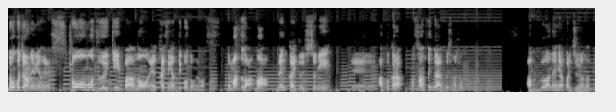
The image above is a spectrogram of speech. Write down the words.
どうもこんにちは、めみやです。今日もズーキーパーの、えー対戦やっていこうと思います。でまずは、まあ、前回と一緒に、えー、アップから、まあ、3戦ぐらいアップしましょうか。アップはね、やっぱり重要なんで。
